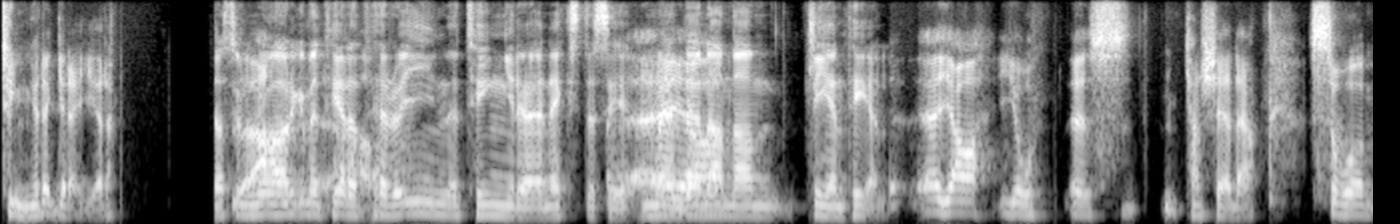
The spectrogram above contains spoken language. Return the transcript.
tyngre grejer. Jag skulle nog argumentera att heroin är tyngre än ecstasy, eh, men ja, det är en annan klientel. Eh, ja, jo, eh, kanske är det. Så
